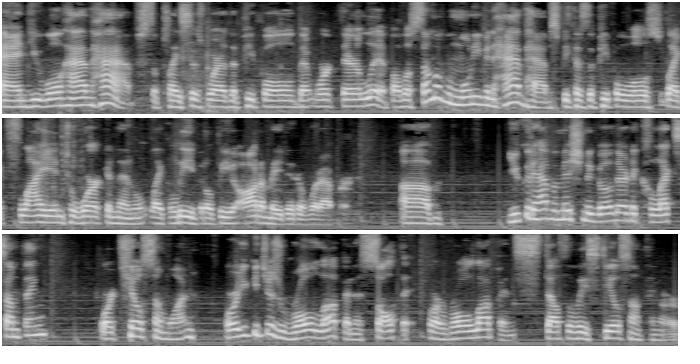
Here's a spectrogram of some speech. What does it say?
and you will have habs, the places where the people that work there live. Although some of them won't even have habs because the people will like fly into work and then like leave. It'll be automated or whatever. Um, you could have a mission to go there to collect something or kill someone, or you could just roll up and assault it, or roll up and stealthily steal something, or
